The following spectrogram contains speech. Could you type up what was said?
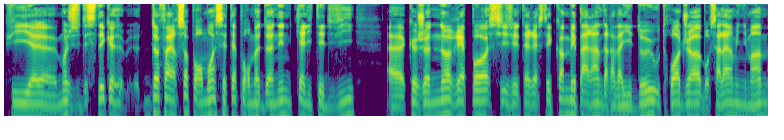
puis, euh, moi, j'ai décidé que de faire ça, pour moi, c'était pour me donner une qualité de vie euh, que je n'aurais pas si j'étais resté comme mes parents, de travailler deux ou trois jobs au salaire minimum.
